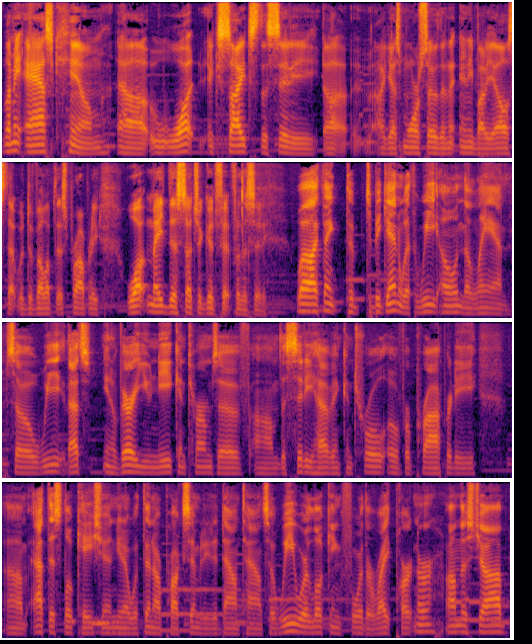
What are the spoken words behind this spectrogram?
let me ask him uh, what excites the city. Uh, I guess more so than anybody else that would develop this property. What made this such a good fit for the city? Well, I think to, to begin with, we own the land, so we that's you know very unique in terms of um, the city having control over property. Um, at this location, you know, within our proximity to downtown. So we were looking for the right partner on this job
